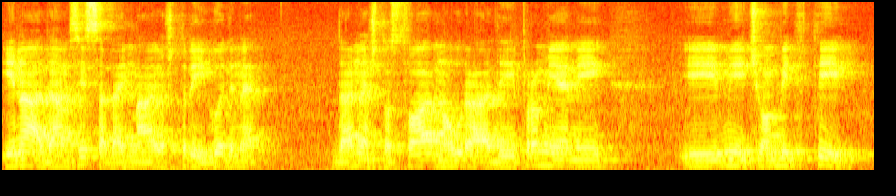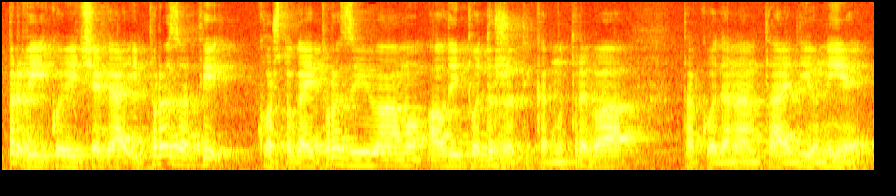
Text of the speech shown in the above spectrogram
i nadam se i sada ima još tri godine da nešto stvarno uradi i promijeni i mi ćemo biti ti prvi koji će ga i prozvati ko što ga i prozivamo, ali i podržati kad mu treba, tako da nam taj dio nije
